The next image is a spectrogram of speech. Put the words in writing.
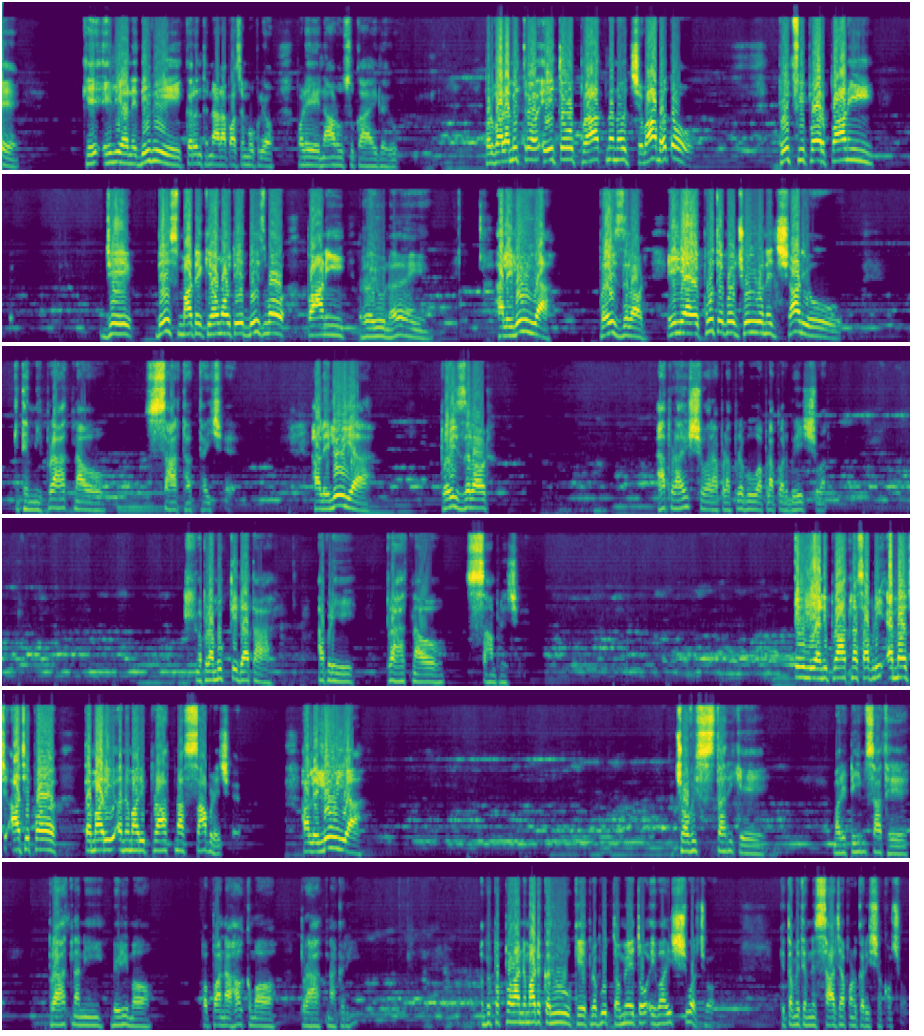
કે એલિયાને દેવી કરંથ નાળા પાસે મોકલ્યો, પણ એ નાળું સુકાઈ ગયું. પણ વાલા મિત્ર, એ તો પ્રાર્થનાનો જવાબ હતો. પૃથ્વી પર પાણી જે દેશ માટે કહેવામાં આવ્યું તે દેશમાં પાણી રહ્યું નહીં. હાલેલુયા. પ્રેઝ ધ લોર્ડ એલિયાએ પોતે પણ જોયું અને જાણ્યું કે તેમની પ્રાર્થનાઓ સાર્થક થઈ છે. હાલેલુયા. પ્રેઝ ધ લોર્ડ આપણા ઈશ્વર, આપણા પ્રભુ, આપણા પરમેશ્વર. આપણા મુક્તિદાતા આપણી પ્રાર્થનાઓ સાંભળે છે. એલિયાની પ્રાર્થના સાંભળી એમ જ આજે પણ તમારી અને મારી પ્રાર્થના સાંભળે છે. હાલે લોહિયા ચોવીસ તારીખે મારી ટીમ સાથે પ્રાર્થનાની બેડીમાં પપ્પાના હકમાં પ્રાર્થના કરી. અમે પપ્પાને માટે કહ્યું કે, પ્રભુ, તમે તો એવા ઈશ્વર છો કે તમે તેમને સાજા પણ કરી શકો છો.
